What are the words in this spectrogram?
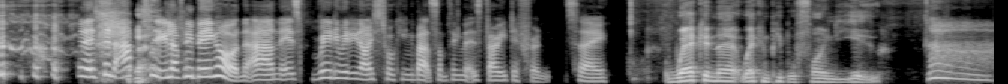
It's been absolutely lovely being on, and it's really, really nice talking about something that is very different. So, Where can uh, where can people find you? on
